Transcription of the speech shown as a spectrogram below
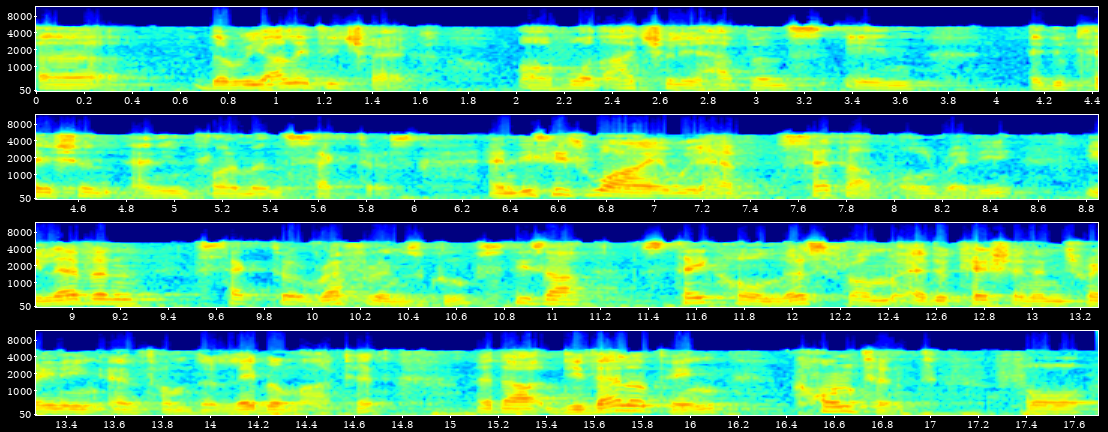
uh, the reality check of what actually happens in education and employment sectors. And this is why we have set up already 11 sector reference groups. These are stakeholders from education and training and from the labor market that are developing content for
